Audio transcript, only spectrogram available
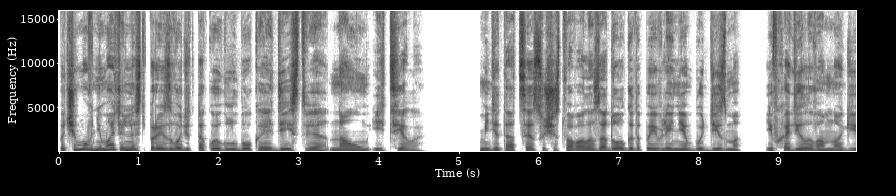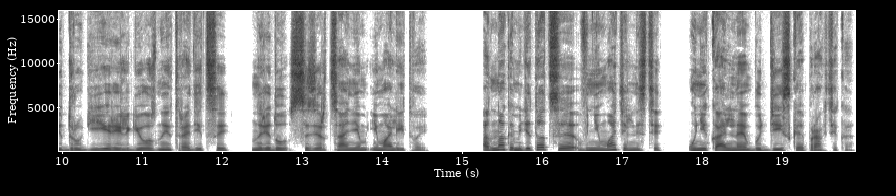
Почему внимательность производит такое глубокое действие на ум и тело? Медитация существовала задолго до появления буддизма и входила во многие другие религиозные традиции наряду с созерцанием и молитвой. Однако медитация внимательности — уникальная буддийская практика.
